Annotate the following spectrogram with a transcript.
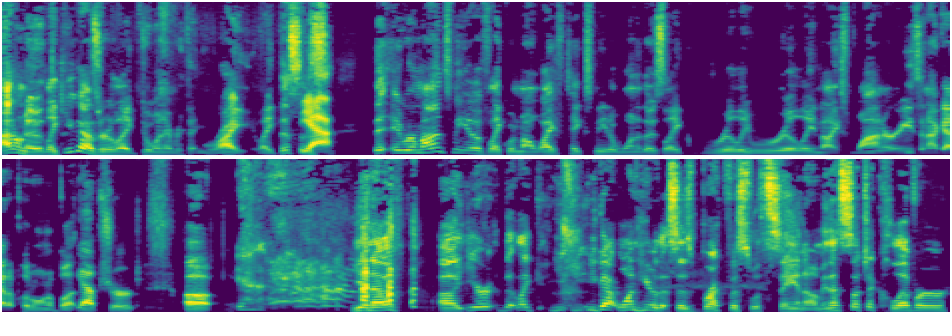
I don't know, like you guys are like doing everything right. Like this is yeah. It, it reminds me of like when my wife takes me to one of those like really really nice wineries and i gotta put on a button up Yep. shirt uh Yeah. you know uh you're like you, you got one here that says breakfast with santa i mean that's such a clever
